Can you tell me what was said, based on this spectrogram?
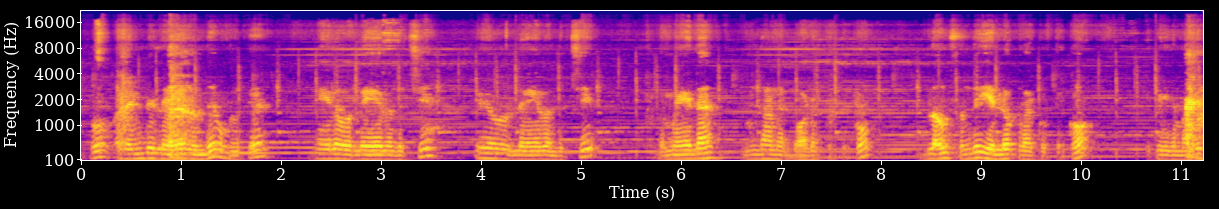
இப்போ ரெண்டு லேயர் வந்து உங்களுக்கு மேலே ஒரு லேயர் வந்துச்சு கீழே ஒரு லேயர் வந்துச்சு. மேலே முந்தான பார்டர் கொடுத்துருக்கோம். ப்ளவுஸ் வந்து எல்லோ கலர் கொடுத்துருக்கோம். இப்போ இது மாதிரி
